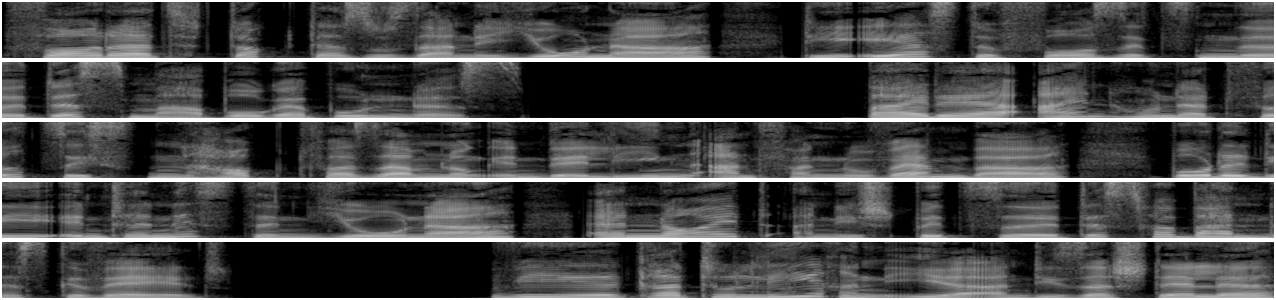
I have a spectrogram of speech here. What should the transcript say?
fordert Dr. Susanne Jona, die erste Vorsitzende des Marburger Bundes. Bei der 140. Hauptversammlung in Berlin Anfang November wurde die Internistin Jona erneut an die Spitze des Verbandes gewählt. Wir gratulieren ihr an dieser Stelle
